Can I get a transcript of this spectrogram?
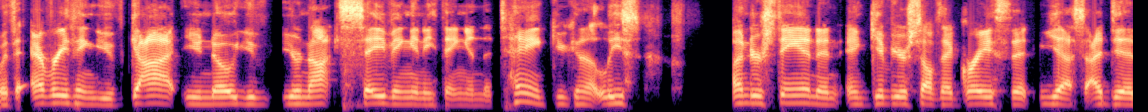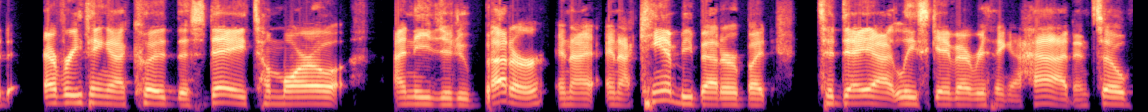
with everything you've got, you know you you're not saving anything in the tank. You can at least understand and, and give yourself that grace that yes, I did everything I could this day. Tomorrow I need to do better and I and I can be better, but today I at least gave everything I had. And so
